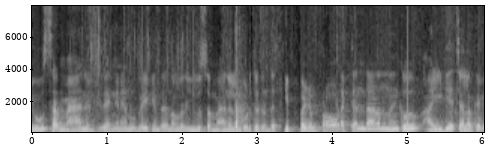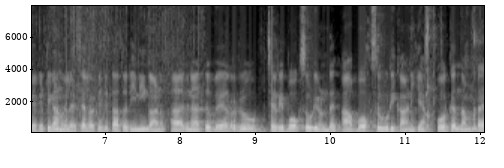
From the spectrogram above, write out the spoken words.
യൂസർ മാനുവൽ ഇത് എങ്ങനെയാണ് ഉപയോഗിക്കേണ്ടത് എന്നുള്ളൊരു യൂസർ മാനുവൽ കൊടുത്തിട്ടുണ്ട്. ഇപ്പോഴും പ്രോഡക്റ്റ് എന്താണെന്ന് നിങ്ങൾക്ക് ഐഡിയ ചിലർക്കൊക്കെ കിട്ടി കാണുമല്ലേ? ചിലർക്ക് കിട്ടാത്തൊരു ഇനിയും കാണും. അതിനകത്ത് വേറൊരു ചെറിയ ബോക്സ് കൂടി ഉണ്ട്. ആ ബോക്സ് കൂടി കാണിക്കാം. ഓർക്ക് നമ്മുടെ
